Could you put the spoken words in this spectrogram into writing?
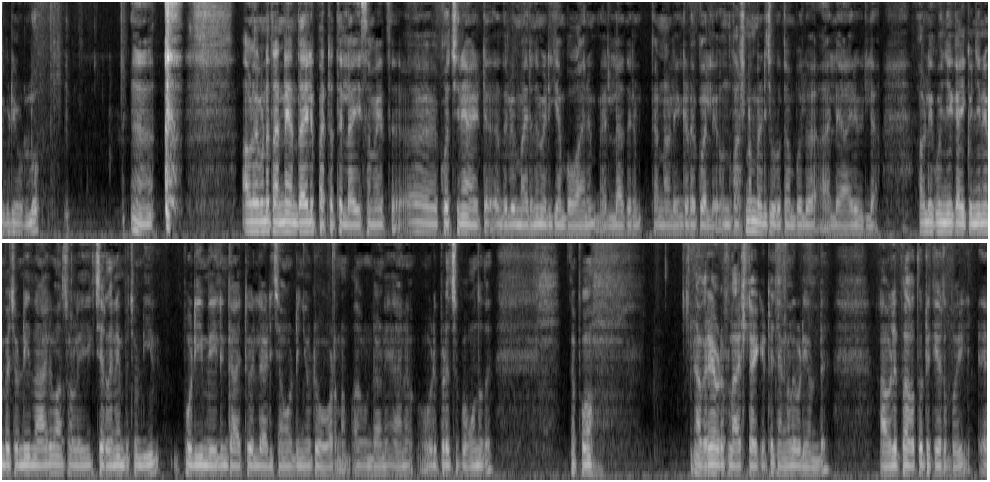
ഇവിടെ ഉള്ളൂ അവളെ കൊണ്ട് തന്നെ എന്തായാലും പറ്റത്തില്ല ഈ സമയത്ത് കൊച്ചിനെ ആയിട്ട് എന്തെങ്കിലും മരുന്ന് മേടിക്കാൻ പോകാനും എല്ലാത്തിനും കർണാടകയും കിടക്കുമല്ലേ ഒന്ന് ഭക്ഷണം മേടിച്ച് കൊടുക്കാൻ പോലും അല്ലേ ആരുമില്ല. അവൾ ഈ കുഞ്ഞ് കൈക്കുഞ്ഞിനെയും വെച്ചുകൊണ്ട് ഈ നാല് മാസമുള്ള ഈ ചെറുതിനെയും വെച്ചുകൊണ്ട് ഈ പൊടിയും വെയിലും കാറ്റും എല്ലാം അടിച്ച് അങ്ങോട്ടും ഇങ്ങോട്ടും ഓടണം. അതുകൊണ്ടാണ് ഞാൻ ഓടിപ്പിടിച്ച് പോകുന്നത്. അപ്പോൾ അവരെ അവിടെ ഫ്ലാറ്റിലാക്കിയിട്ട് ഞങ്ങൾ ഇവിടെ ഉണ്ട് അവളിപ്പോൾ അകത്തോട്ട് കയറിപ്പോയി. പോയി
